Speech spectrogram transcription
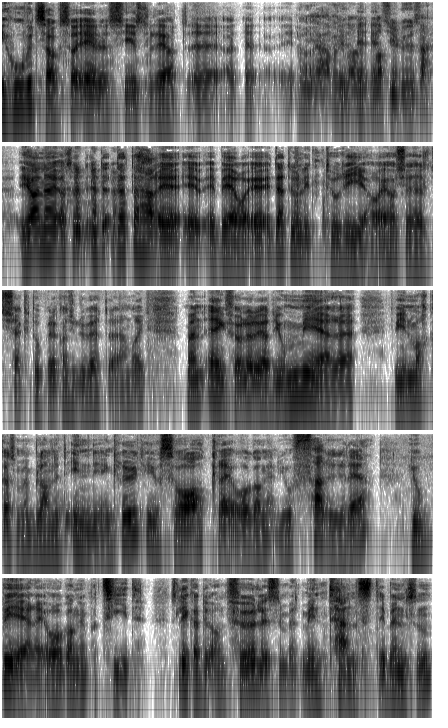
I hovedsak så er det, sies det at, eh, eh, Ja, men hva, hva sier du, Svein? Ja, nei, altså, Dette her er, er, er bedre. Jeg, dette er jo en liten teori jeg har. Jeg har ikke helt sjekket opp i det. Kanskje du vet det, Henrik. Men jeg føler det at jo mer eh, vinmarker som er blandet inn i en krug, jo svakere er årgangen. Jo færre det er, jo bedre er årgangen på tid. Slik at du har en følelse med intenst i begynnelsen.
